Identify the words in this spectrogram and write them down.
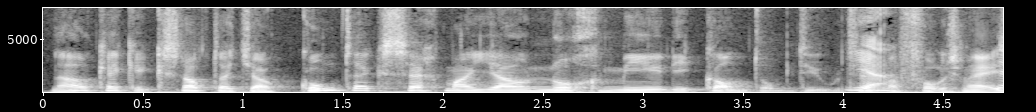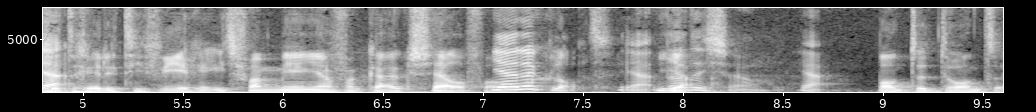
Nou, kijk, ik snap dat jouw context, zeg maar, jou nog meer die kant op duwt. hè? Maar volgens mij is Ja. het relativeren iets van Mirjam van Kuik zelf ook. Ja, dat klopt. Ja, dat is zo. Ja. Want, het, want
